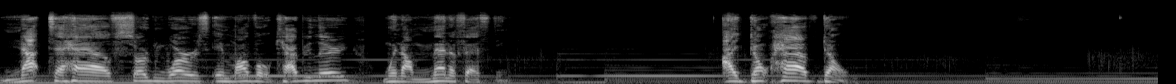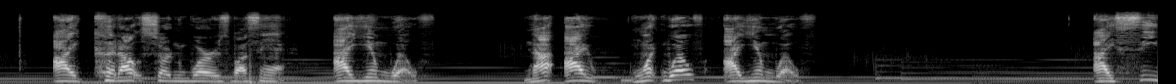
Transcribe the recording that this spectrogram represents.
not to have certain words in my vocabulary when I'm manifesting. I don't have don't. I cut out certain words by saying I am wealth. Not I want wealth, I am wealth. I see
